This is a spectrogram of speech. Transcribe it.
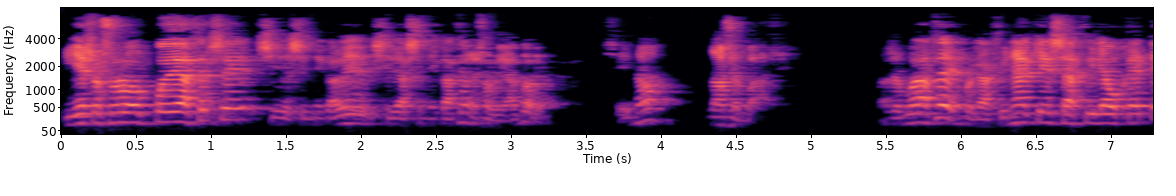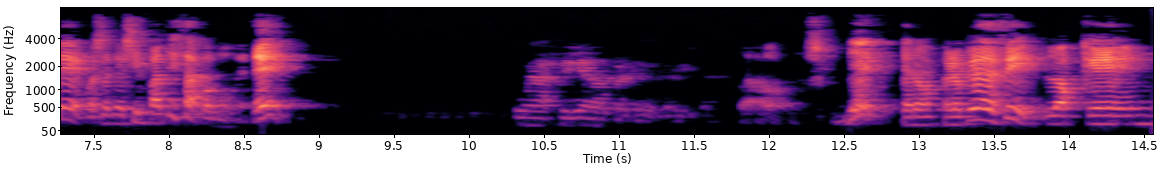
Y eso solo puede hacerse si, si la sindicación es obligatoria. Si no, no se puede hacer. No se puede hacer, porque al final, ¿quién se afilia a UGT? Pues el que simpatiza con UGT. Afiliada Bien, pero, pero quiero decir, los que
